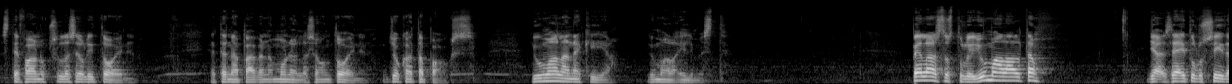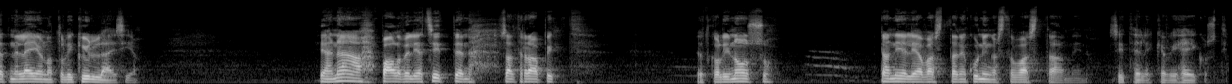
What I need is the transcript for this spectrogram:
Stefanuksella se oli toinen. Ja tänä päivänä monella se on toinen, joka tapauksessa. Jumala näki ja Jumala ilmestyi. Pelastus tuli Jumalalta ja se ei tullut siitä, että ne leijonat oli kylläisiä. Ja nämä palvelijat sitten, satraapit, jotka oli noussut Danielia vastaan ja kuningasta vastaan, niin sitten heille kävi heikosti.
